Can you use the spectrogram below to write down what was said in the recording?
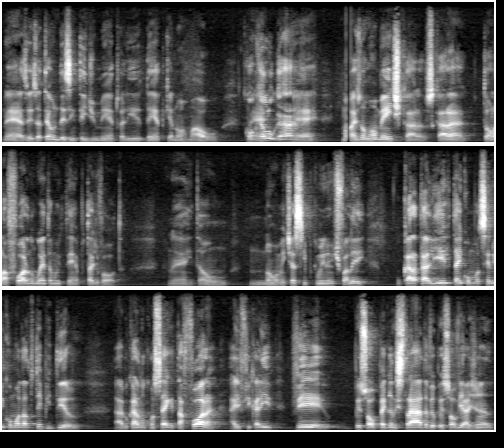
né? Às vezes até um desentendimento ali dentro que é normal. Qualquer né? lugar? É. Mas normalmente, cara, os caras estão lá fora, não aguentam muito tempo, tá de volta. Né? Então, normalmente é assim, porque como eu te falei, o cara tá ali, ele tá sendo incomodado o tempo inteiro. Sabe? O cara não consegue estar fora, aí ele fica ali, vê o pessoal pegando estrada, vê o pessoal viajando.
